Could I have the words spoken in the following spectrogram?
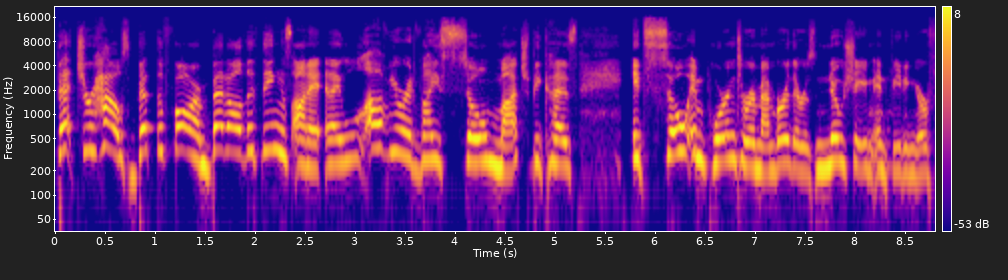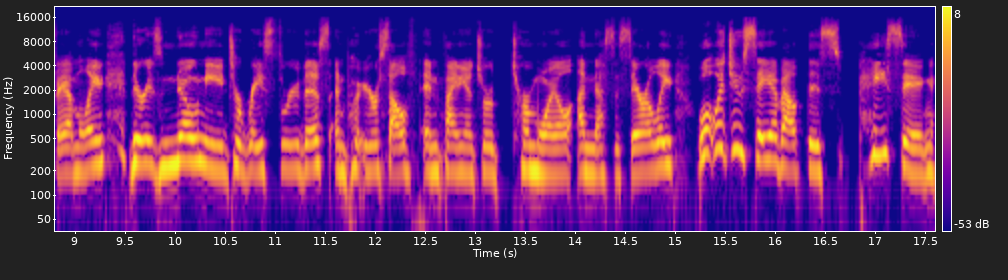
bet your house, bet the farm, bet all the things on it. And I love your advice so much because it's so important to remember there is no shame in feeding your family. There is no need to race through this and put yourself in financial turmoil unnecessarily. What would you say about this pacing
